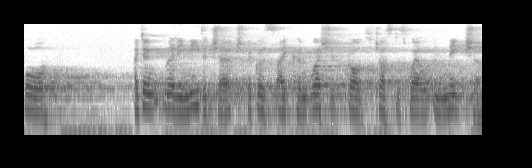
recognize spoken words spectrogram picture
Or, I don't really need a church because I can worship God just as well in nature.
